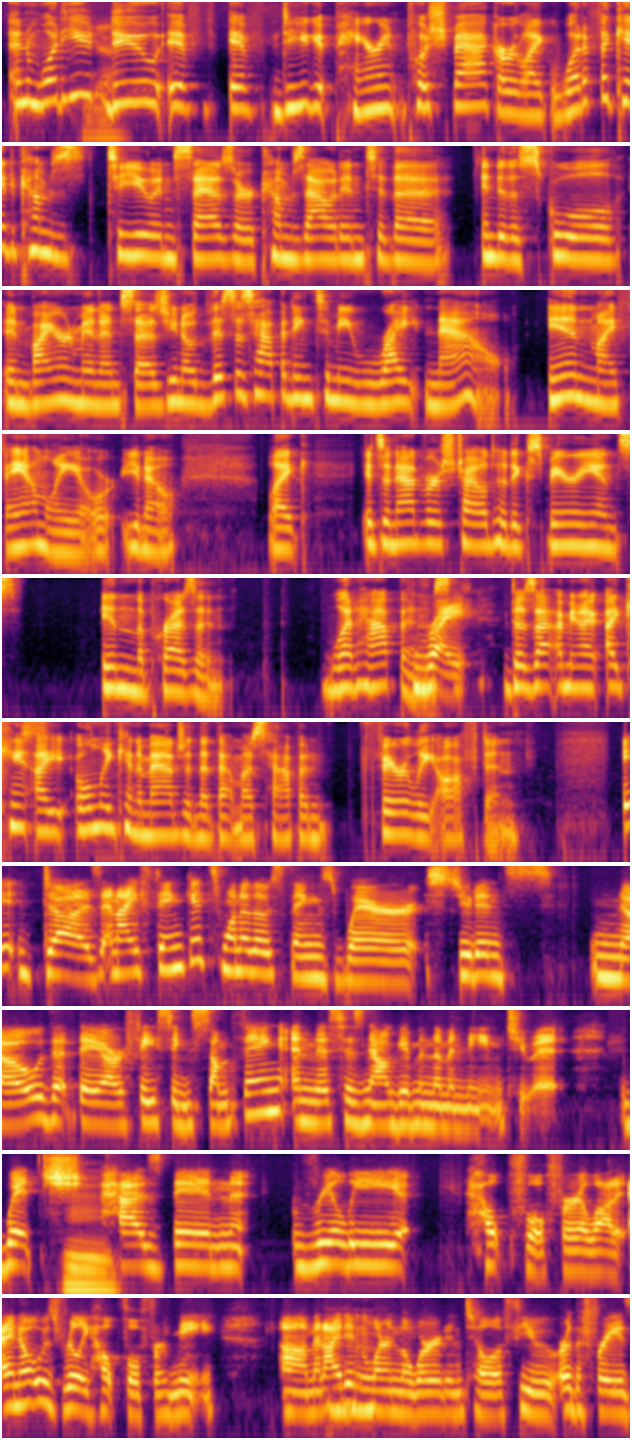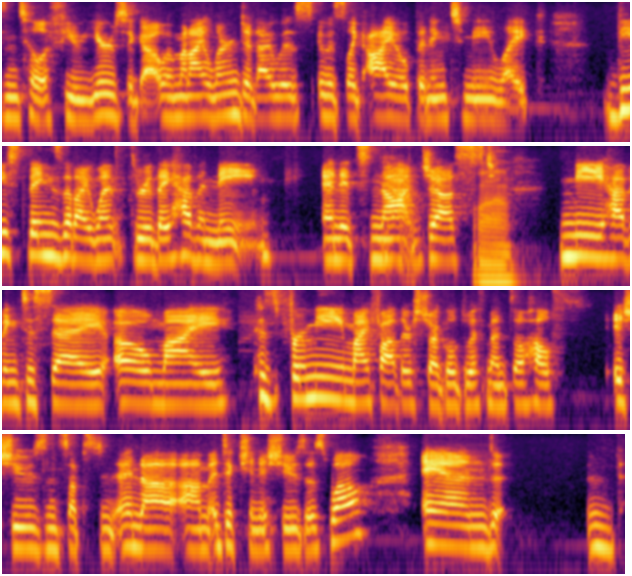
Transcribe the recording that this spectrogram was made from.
And what do you do if if do you get parent pushback or like what if a kid comes to you and says or comes out into the into the school environment and says, you know, this is happening to me right now in my family or you know, like it's an adverse childhood experience in the present. What happens? Right. Does that I mean I, I can't I only can imagine that that must happen fairly often. It does. And I think it's one of those things where students know that they are facing something, and this has now given them a name to it, which has been really helpful for a lot of, I know it was really helpful for me. Um, and I didn't Mhm. learn the word until a few, or the phrase until a few years ago. And when I learned it, I was, it was like eye opening to me. Like these things that I went through, they have a name. And it's not Yeah. just Wow. me having to say, oh, my, because for me, my father struggled with mental health issues and substance and uh, um, addiction issues as well. And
